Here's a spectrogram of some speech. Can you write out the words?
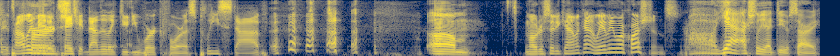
they probably made him take it down. They're like, dude, you work for us. Please stop. um, Motor City Comic Con. We have any more questions? oh, yeah, actually, I do. Sorry.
